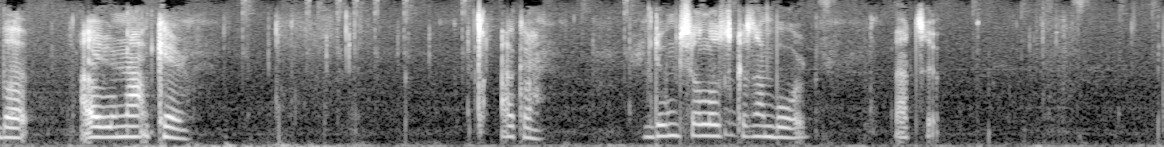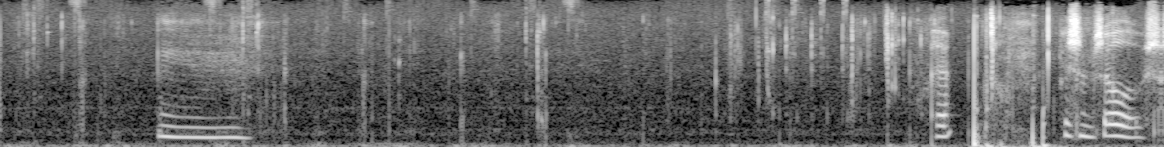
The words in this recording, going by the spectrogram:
but I do not care. Okay. I'm doing solos because I'm bored. That's it. Mm. Okay. For some solos.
